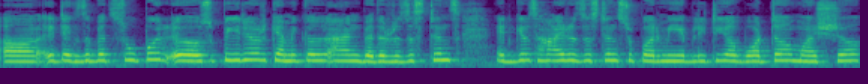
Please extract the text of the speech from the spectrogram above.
Uh, it exhibits super uh, superior chemical and weather resistance. It gives high resistance to permeability of water moisture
